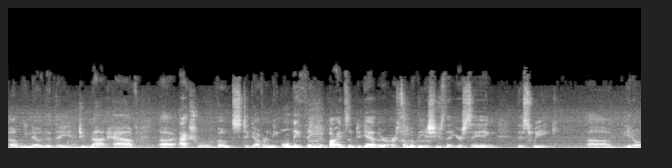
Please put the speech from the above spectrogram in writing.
Uh, we know that they do not have uh, actual votes to govern. The only thing that binds them together are some of the issues that you're seeing this week. Um, you know,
